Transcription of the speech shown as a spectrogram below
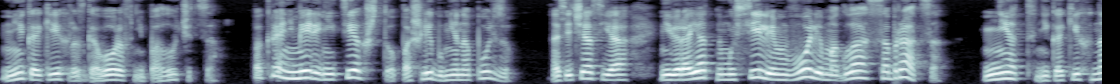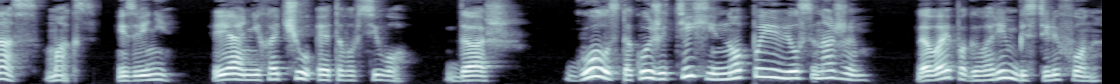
никаких разговоров не получится. По крайней мере, не тех, что пошли бы мне на пользу. А сейчас я невероятным усилием воли могла собраться. Нет никаких нас, Макс. Извини. Я не хочу этого всего. Даш. Голос такой же тихий, но появился нажим. Давай поговорим без телефона.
